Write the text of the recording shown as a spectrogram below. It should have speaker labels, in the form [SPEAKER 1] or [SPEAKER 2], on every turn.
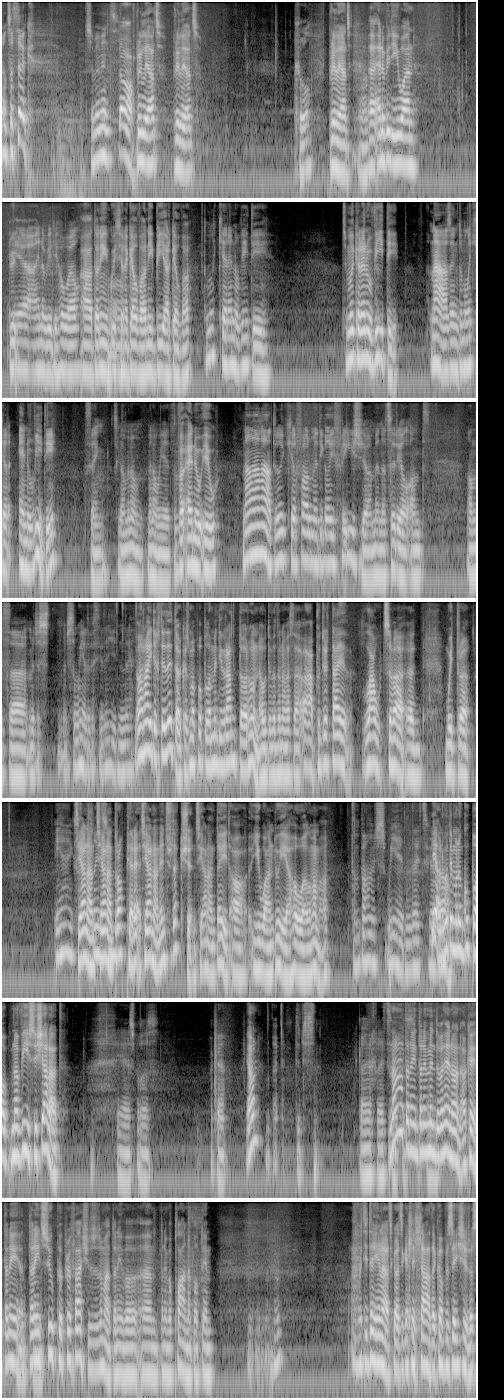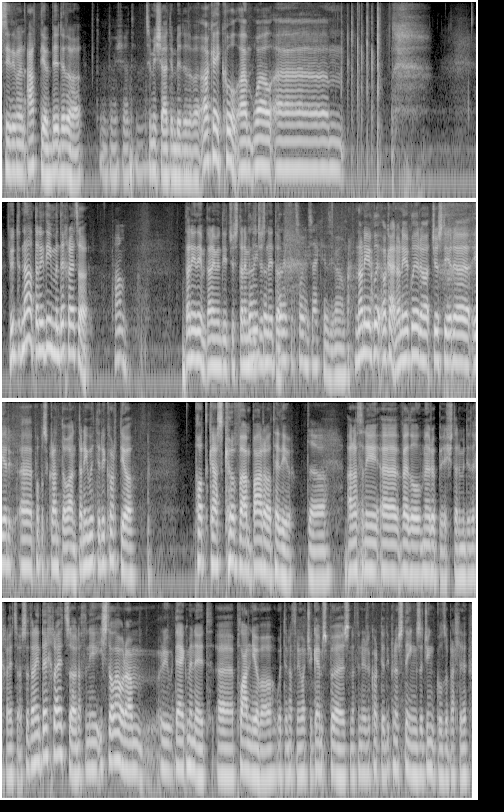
[SPEAKER 1] Iawn, ta thug. Sym yn mynd.
[SPEAKER 2] O, oh, briliant, briliant.
[SPEAKER 1] Cool
[SPEAKER 2] briliant.
[SPEAKER 1] Mm.
[SPEAKER 2] Uh, enw fi di Iwan. Ie, dwi...
[SPEAKER 1] yeah, enw fi di Howell.
[SPEAKER 2] A da ni'n gweithio yn y gelfa, ni bi ar gelfa.
[SPEAKER 1] Dwi'n licio'r enw fi di...
[SPEAKER 2] Ti'n licio'r enw fi di?
[SPEAKER 1] Na, as in, dwi'n licio'r enw fi di thing. Ti'n gael, mae'n o'n weird.
[SPEAKER 2] Fy enw yw?
[SPEAKER 1] Na, na, na, dwi'n licio'r ffordd mae wedi cael ei ffrisio, mae'n naturiol, ond Ond uh, mae'n just, mae just yn weird o beth i ddeud, ynddi?
[SPEAKER 2] O, rhaid i chdi ddeud o, cos mae pobl yn mynd i wrando ar hwn, a wedi fod yna fatha, a, pwydr dau lawt yma yn mwydro.
[SPEAKER 1] Ie, Yeah,
[SPEAKER 2] exactly. Ti anna'n anna dropio, ti anna'n introduction, ti anna'n deud, o, oh, Iwan dwi a Howell yn fama.
[SPEAKER 1] Dwi'n bo, mae'n just weird, ynddi?
[SPEAKER 2] Ie, ond wedyn maen nhw'n gwybod na fi sy'n siarad.
[SPEAKER 1] Ie, yeah, I suppose. Okay.
[SPEAKER 2] Iawn?
[SPEAKER 1] Just... Gael eich rhaid.
[SPEAKER 2] Na, da ni'n ni mynd efo hyn o'n. Oce, da ni'n ni super professionals yma. Da ni'n efo plan a bob dim. Wedi dweud hynna, ti'n gwybod, ti'n gallu lladd y conversation os ti ddim yn adio yn byd iddo fo.
[SPEAKER 1] Ti'n eisiau
[SPEAKER 2] Ti'n eisiau adio'n byd iddo fo. Oce, okay, cool. Um, Wel, um, Dwi, na, da ni ddim yn dechrau eto.
[SPEAKER 1] Pam?
[SPEAKER 2] Da ni ddim, da ni mynd i just, da ni mynd i just neud o.
[SPEAKER 1] Da ni'n 20 seconds i fewn.
[SPEAKER 2] Nawn ni, oce, okay, nawn ni egluro just i'r uh, uh, pobl sy'n gwrando wan. Da ni wedi recordio podcast cyfan barod heddiw.
[SPEAKER 1] Do.
[SPEAKER 2] A nath ni uh, feddwl mewn rybys, da ni'n mynd i ddechrau eto. So da ni'n dechrau eto, nath ni eistedd lawr am rhyw 10 munud uh, planio fo, wedyn nath ni watch a Game Spurs, nath ni recordio dipyn o stings a jingles a bellu.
